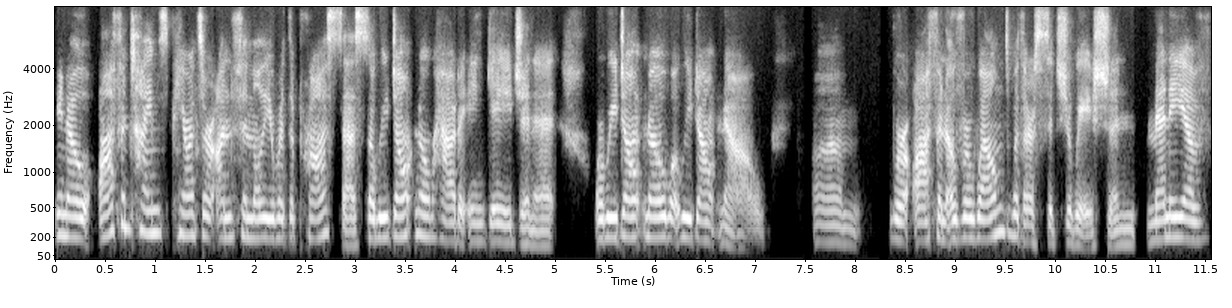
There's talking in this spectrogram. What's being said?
you know, oftentimes parents are unfamiliar with the process, so we don't know how to engage in it, or we don't know what we don't know. Um, we're often overwhelmed with our situation. Many of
